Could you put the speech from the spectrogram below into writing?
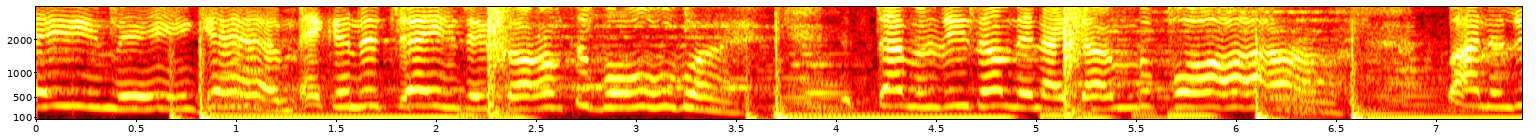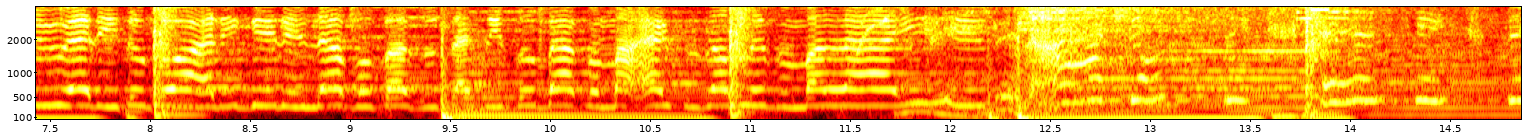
it. Yeah, making a change ain't comfortable, but it's definitely something I done before. Finally ready to go out and get enough of us. So sexy, feel bad for my exes. I'm living my life, and I don't see anything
